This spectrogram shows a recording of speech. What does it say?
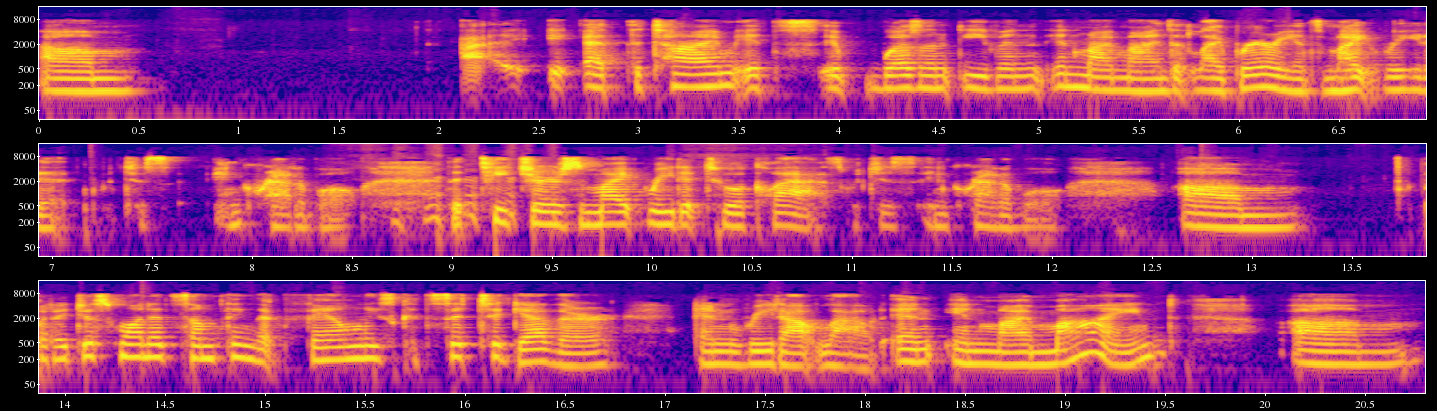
Um, I, at the time, it's it wasn't even in my mind that librarians might read it, which is incredible. that teachers might read it to a class, which is incredible. Um, but I just wanted something that families could sit together and read out loud. And in my mind, um,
